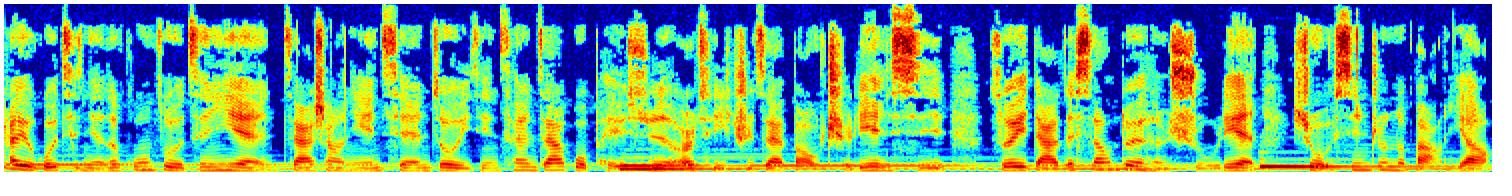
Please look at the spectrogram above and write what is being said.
她有过几年的工作经验，加上年前就已经参加过培训，而且一直在保持练习，所以答得相对很熟练，是我心中的榜样。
